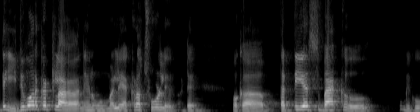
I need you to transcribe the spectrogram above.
అంటే ఇదివరకట్లా నేను మళ్ళీ ఎక్కడా చూడలేదు. అంటే ఒక థర్టీ ఇయర్స్ బ్యాక్ మీకు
